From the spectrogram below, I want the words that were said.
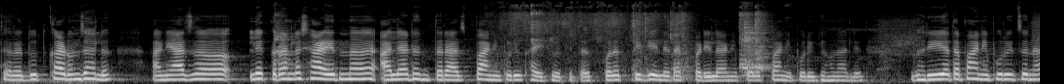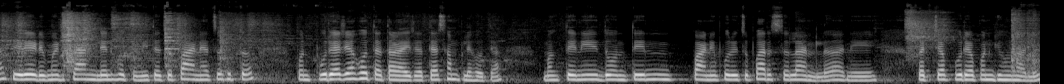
तर दूध काढून झालं. आणि आज लेकरांना शाळेतनं आल्यानंतर आज पाणीपुरी खायची होती. तर परत ते गेले आटपाडीला आणि परत पाणीपुरी घेऊन आले घरी आता पाणीपुरीचं ना ते रेडीमेडचं आणलेलं होतं मी त्याचं पाण्याचं होतं पण पुऱ्या ज्या होत्या तळायच्या त्या संपल्या होत्या. मग त्यांनी दोन तीन पाणीपुरीचं पार्सल आणलं आणि कच्च्या पुऱ्या पण घेऊन आले.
